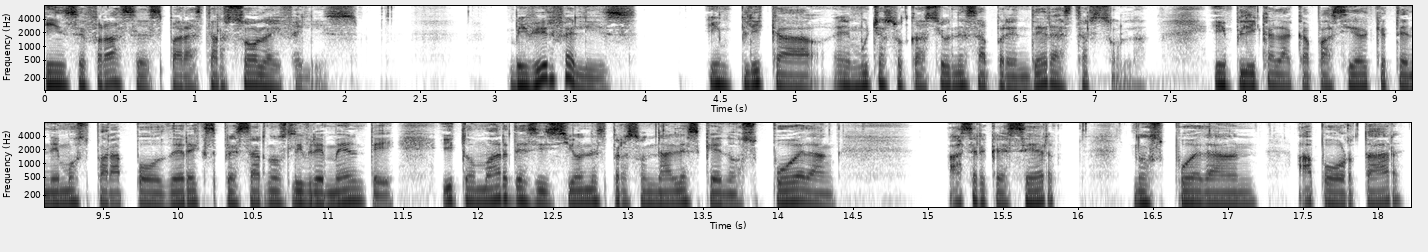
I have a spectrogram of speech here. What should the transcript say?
15 frases para estar sola y feliz. Vivir feliz implica en muchas ocasiones aprender a estar sola. Implica la capacidad que tenemos para poder expresarnos libremente y tomar decisiones personales que nos puedan hacer crecer, nos puedan aportar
